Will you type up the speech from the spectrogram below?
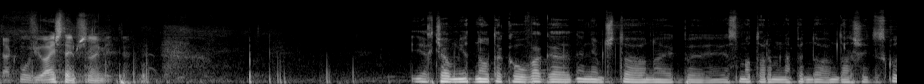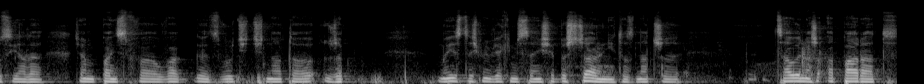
Tak mówił Einstein przynajmniej. Ja chciałbym jedną taką uwagę, nie wiem czy to ona jakby jest motorem napędowym dalszej dyskusji, ale chciałbym Państwa uwagę zwrócić na to, że my jesteśmy w jakimś sensie bezczelni, to znaczy cały nasz aparat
